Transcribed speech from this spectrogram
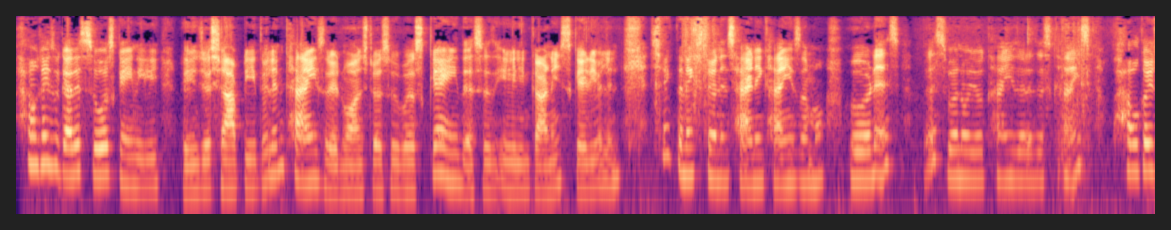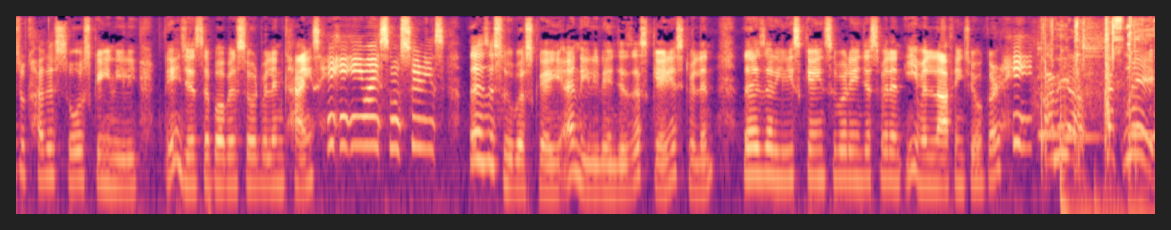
How guys we got this so really dangerous sharp teeth villain guys red monster super scary this is alien carnage scary villain check the next one is guys um, what is this one or your guys that is this guys how guys look at this so scary really dangerous the purple sword villain guys hey hey hey why so serious. This is a super scary and really dangerous the scariest villain. There is a really scary super dangerous villain evil laughing joker. Hey I'm here. That's me.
